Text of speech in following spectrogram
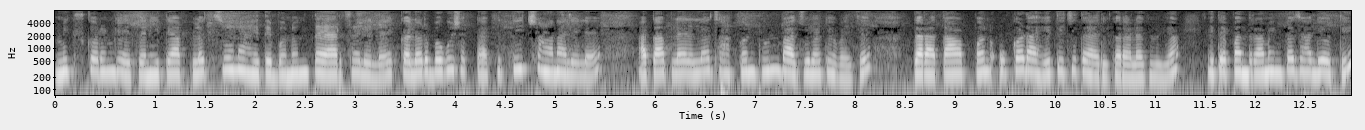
मिक्स करून घ्यायचं आणि ते आपलं चून आहे ते बनवून तयार झालेलं आहे. कलर बघू शकता किती छान आलेलं आहे. आता आपल्याला झाकण ठेवून बाजूला ठेवायचं आहे तर आता आपण उकड आहे तिची तयारी करायला घेऊया. इथे पंधरा मिनटं झाली होती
